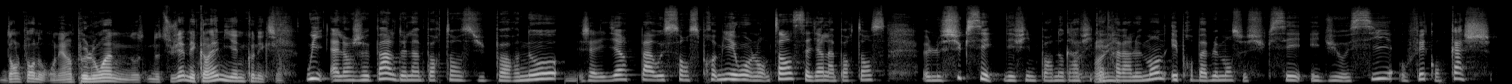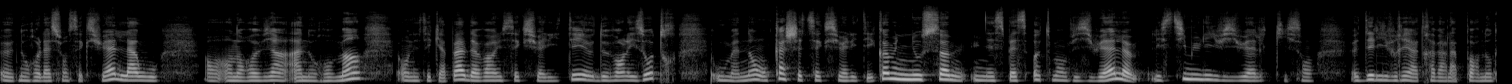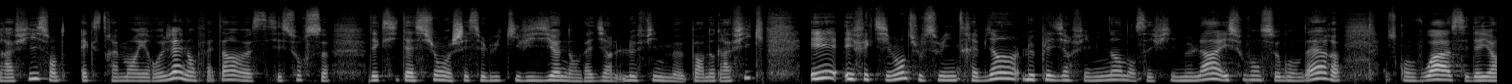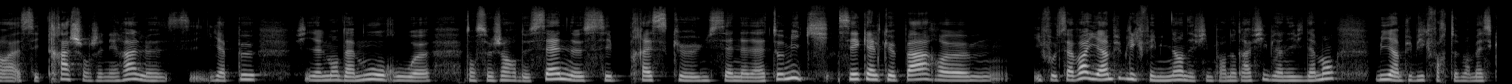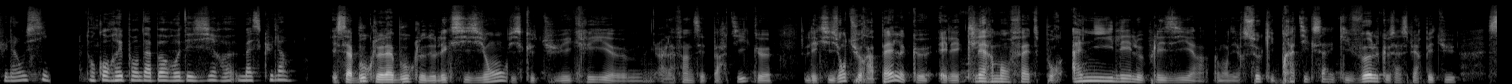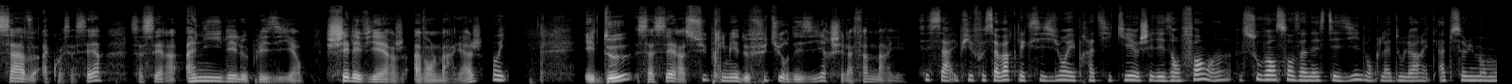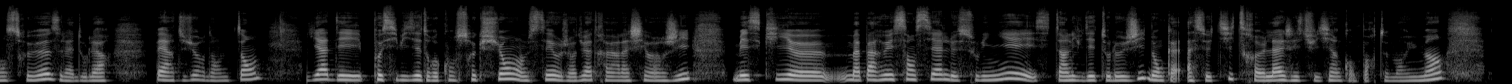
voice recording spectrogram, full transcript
dans le porno. On est un peu loin de notre sujet, mais quand même, il y a une connexion. Oui, alors je parle de l'importance du porno, j'allais dire pas au sens premier où on l'entend, c'est-à-dire l'importance, euh, le succès des films pornographiques à travers le monde, et probablement ce succès est dû aussi au fait qu'on cache euh, nos relations sexuelles, là où on, en revient à nos Romains, on était capable d'avoir une sexualité euh, devant les autres, où maintenant on cache cette sexualité. Comme nous sommes une espèce hautement visuelle, les stimuli visuels qui sont délivrés à travers la pornographie, sont extrêmement érogènes en fait. Hein. C'est source d'excitation chez celui qui visionne, on va dire, le film pornographique. Et effectivement, tu le soulignes très bien, le plaisir féminin dans ces films-là est souvent secondaire. Ce qu'on voit, c'est d'ailleurs assez trash en général. Il y a peu finalement d'amour ou euh, dans ce genre de scène, c'est presque une scène anatomique. C'est quelque part euh, il faut le savoir, il y a un public féminin des films pornographiques, bien évidemment, mais il y a un public fortement masculin aussi. Donc on répond d'abord au désir euh, masculin. Et ça boucle la boucle de l'excision, puisque tu écris euh, à la fin de cette partie que l'excision, tu rappelles qu'elle est clairement faite pour annihiler le plaisir. Comment dire, ceux qui pratiquent ça et qui veulent que ça se perpétue savent à quoi ça sert. Ça sert à annihiler le plaisir chez les vierges avant le mariage. Oui. Et deux, ça sert à supprimer de futurs désirs chez la femme mariée. C'est ça. Et puis il faut savoir que l'excision est pratiquée chez des enfants, hein, souvent sans anesthésie, donc la douleur est absolument monstrueuse, la douleur perdure dans le temps. Il y a des possibilités de reconstruction, on le sait aujourd'hui à travers la chirurgie, mais ce qui euh, m'a paru essentiel de souligner, c'est un livre d'éthologie, donc à, ce titre, là j'étudie un comportement humain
